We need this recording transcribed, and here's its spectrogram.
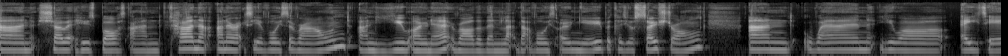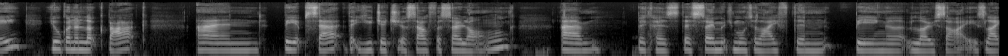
and show it who's boss and turn that anorexia voice around and you own it rather than let that voice own you because you're so strong. And when you are 80, you're going to look back and be upset that you judged yourself for so long um, because there's so much more to life than being a low size. Like,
